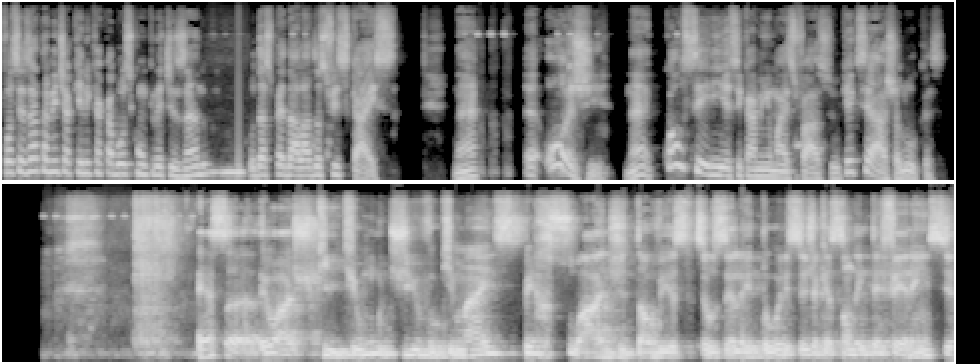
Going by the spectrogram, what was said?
fosse exatamente aquele que acabou se concretizando, o das pedaladas fiscais. Né? É, hoje, né, qual seria esse caminho mais fácil? O que, que você acha, Lucas? Essa, eu acho que, que o motivo que mais persuade, talvez, seus eleitores seja a questão da interferência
